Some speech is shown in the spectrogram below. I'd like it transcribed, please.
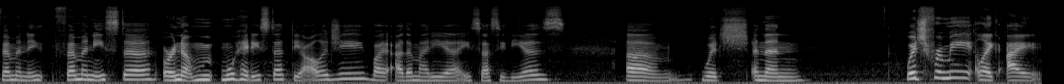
Femini- Feminista or no Mujerista Theology by Ada Maria Isasi Diaz, um, which and then which for me like I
